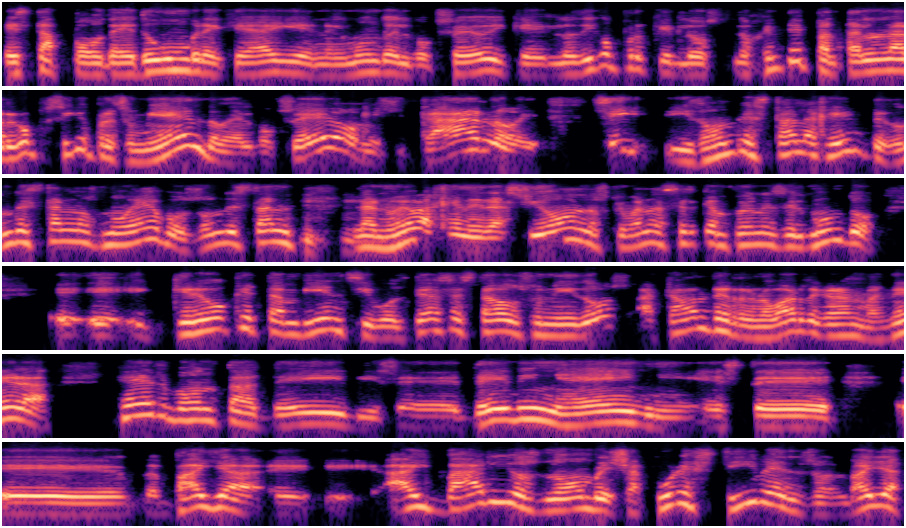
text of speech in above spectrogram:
esta podedumbre que hay en el mundo del boxeo y que lo digo porque los, la gente de pantalón largo pues, sigue presumiendo del boxeo mexicano. Y, sí, ¿y dónde está la gente? ¿Dónde están los nuevos? ¿Dónde están la nueva generación, los que van a ser campeones del mundo? Eh, eh, creo que también si volteas a Estados Unidos, acaban de renovar de gran manera. Hermonta Davis, eh, David Haney, este, vaya, hay varios nombres, Shakur Stevenson, vaya,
